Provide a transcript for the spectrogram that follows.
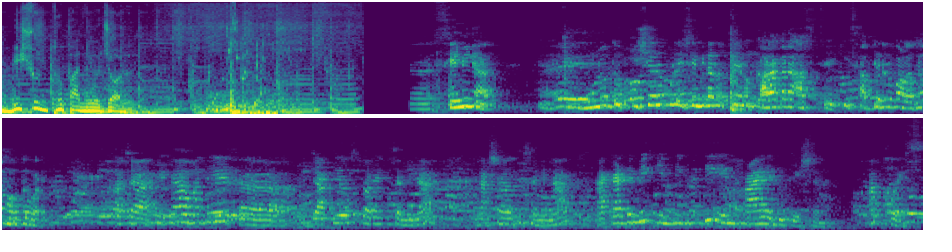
বিশুদ্ধ পানীয় জল। সেমিনার মূলত কিসের উপরে সেমিনার হচ্ছে এবং কারা কারা আসছে? কি সাবজেক্টের উপর আলোচনা হতে পারে? আচ্ছা এটা আমাদের জাতীয় স্তরের seminar. National seminar academic integrity in higher education a quest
